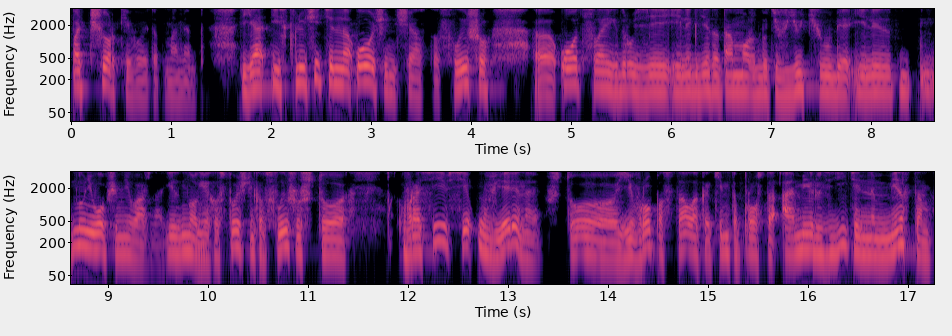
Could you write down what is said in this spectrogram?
Подчеркиваю этот момент. Я исключительно очень часто слышу э, от своих друзей или где-то там, может быть, в Ютубе или, ну, не в общем, неважно, из многих источников слышу, что в России все уверены, что Европа стала каким-то просто омерзительным местом,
